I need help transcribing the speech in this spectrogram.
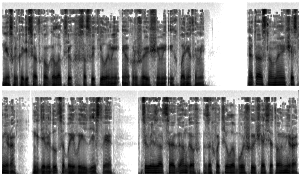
несколько десятков галактик со светилами и окружающими их планетами. Это основная часть мира, где ведутся боевые действия. Цивилизация гангов захватила большую часть этого мира,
